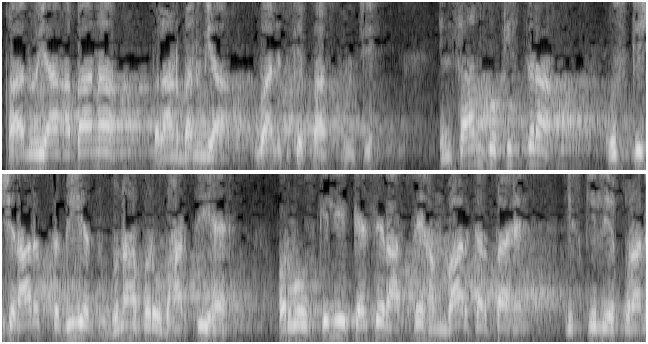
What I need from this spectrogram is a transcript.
قالوا یا ابانا، پلان بن گیا، والد کے پاس پہنچے۔ انسان کو کس طرح اس کی شرارت، طبیعت گناہ پر ابھارتی ہے اور وہ اس کے لیے کیسے راستے ہموار کرتا ہے، اس کے لیے قرآن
